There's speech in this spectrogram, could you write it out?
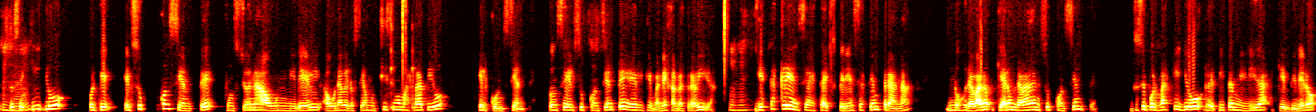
Entonces aquí yo, porque el subconsciente funciona a un nivel, a una velocidad muchísimo más rápido que el consciente. Entonces el subconsciente es el que maneja nuestra vida. Y estas creencias, estas experiencias tempranas, nos grabaron, quedaron grabadas en el subconsciente. Entonces, por más que yo repita en mi vida que el dinero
